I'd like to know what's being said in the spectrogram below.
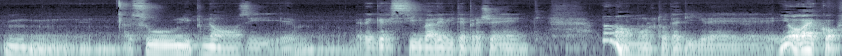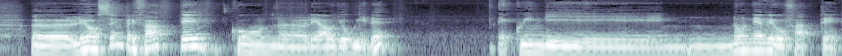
mh, sull'ipnosi eh, regressiva alle vite precedenti? Non ho molto da dire. Io, ecco, eh, le ho sempre fatte con eh, le audioguide e quindi non ne avevo fatte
